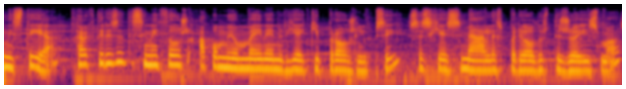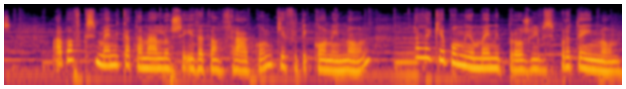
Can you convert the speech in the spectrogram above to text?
Η νηστεία χαρακτηρίζεται συνήθως από μειωμένη ενεργειακή πρόσληψη σε σχέση με άλλες περιόδους της ζωής μας, από αυξημένη κατανάλωση υδατανθράκων και φυτικών ινών, αλλά και από μειωμένη πρόσληψη πρωτεϊνών.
